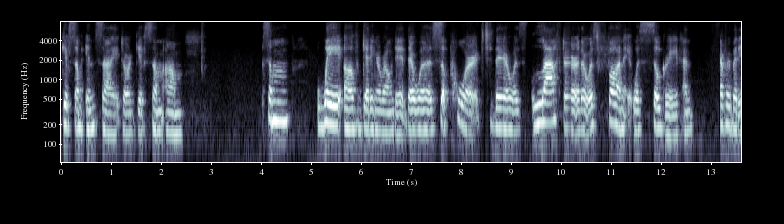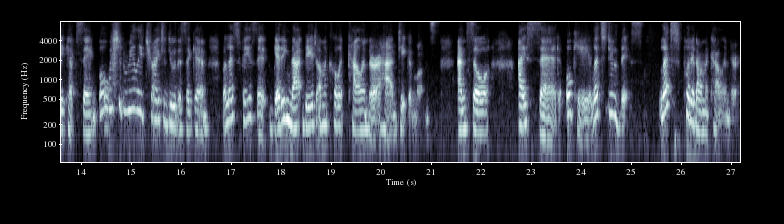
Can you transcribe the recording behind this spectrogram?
give some insight or give some um, some way of getting around it. There was support, there was laughter, there was fun. It was so great. And everybody kept saying, oh, we should really try to do this again. But let's face it, getting that date on the calendar had taken months. And so I said, okay, let's do this. Let's put it on the calendar.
